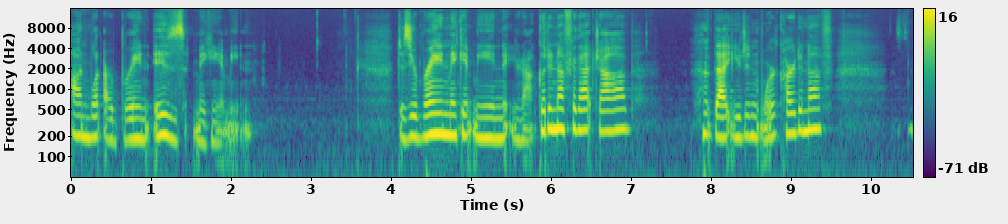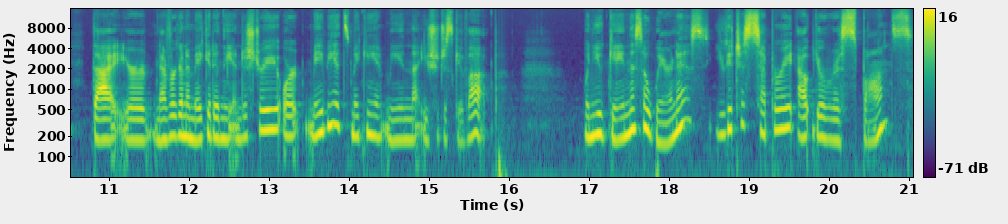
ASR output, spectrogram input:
on what our brain is making it mean. Does your brain make it mean you're not good enough for that job? that you didn't work hard enough? That you're never going to make it in the industry? Or maybe it's making it mean that you should just give up. When you gain this awareness, you get to separate out your response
